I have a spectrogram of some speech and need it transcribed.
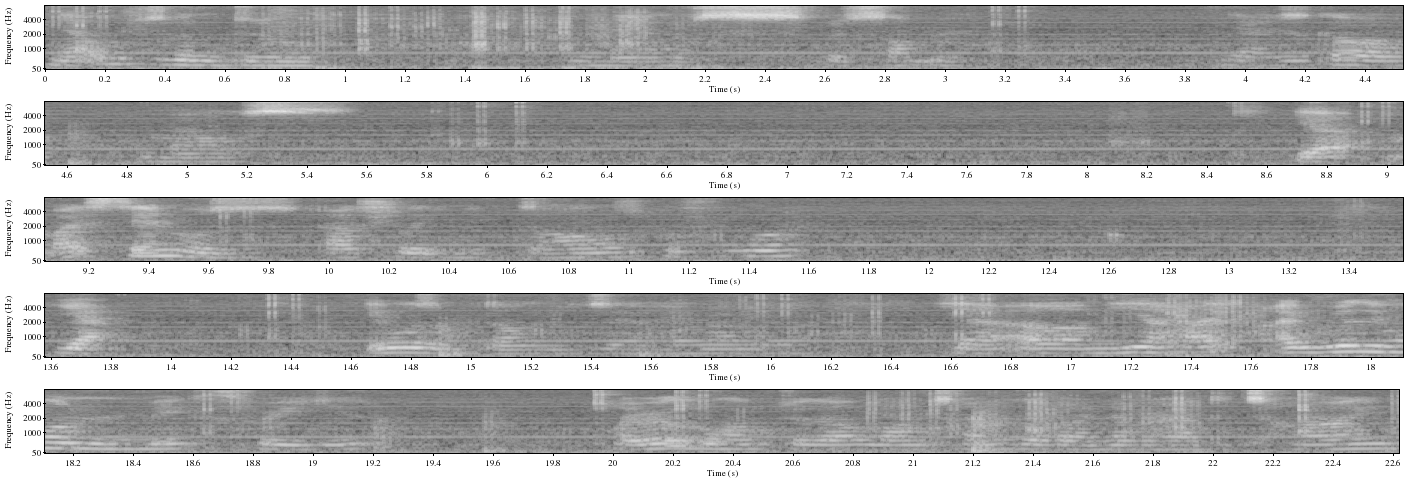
Yeah, we're just gonna do mouse or something. Yeah, I just got a mouse. Yeah, my stand was actually McDonald's before. Yeah, it was McDonald's, yeah, I remember that. Yeah, um, yeah, I, I really wanted to make 3D. I really wanted to do that a long time ago, but I never had the time.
